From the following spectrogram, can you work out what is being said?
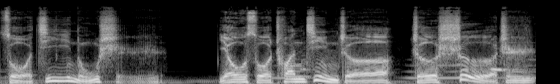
作鸡弩使，有所穿进者，则射之。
